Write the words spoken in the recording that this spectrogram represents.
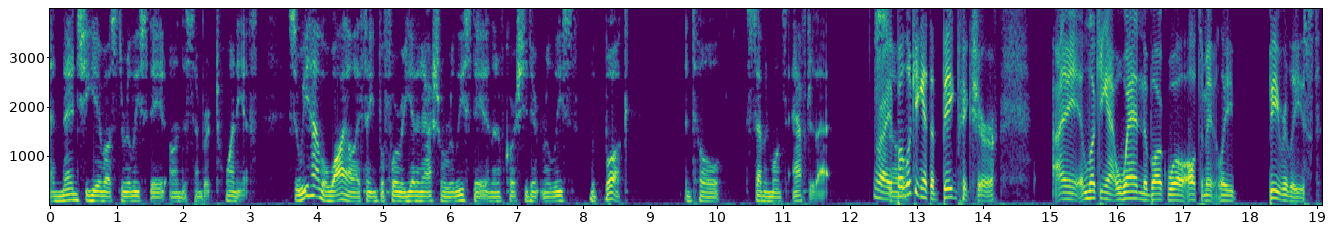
and then she gave us the release date on December twentieth. So we have a while, I think, before we get an actual release date. And then, of course, she didn't release the book until seven months after that. Right, So- but looking at the big picture, I mean, looking at when the book will ultimately be released,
